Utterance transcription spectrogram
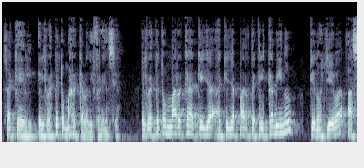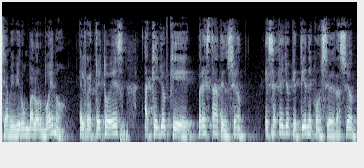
O sea que el, respeto marca la diferencia. El respeto marca aquella, aquella parte, aquel camino que nos lleva hacia vivir un valor bueno, El respeto es aquello que presta atención, es aquello que tiene consideración.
